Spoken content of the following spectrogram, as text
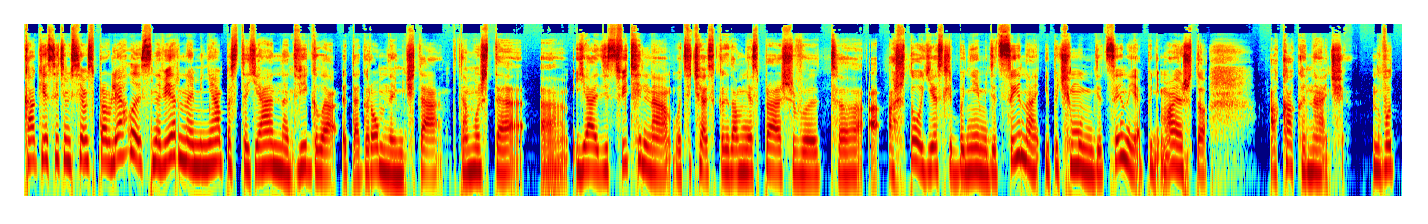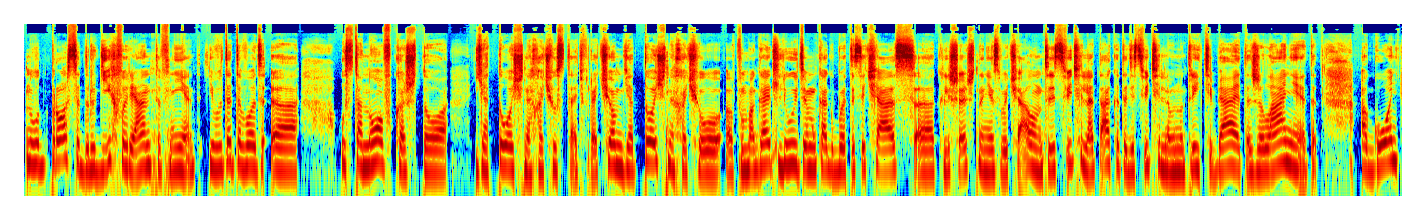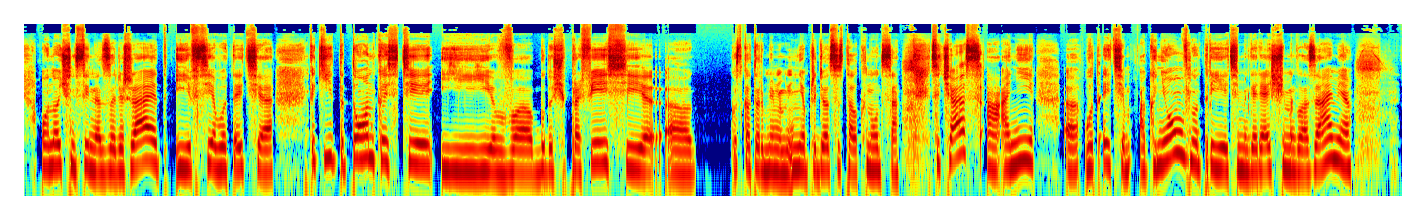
Как я с этим всем справлялась? Наверное, меня постоянно двигала эта огромная мечта, потому что э, я действительно, вот сейчас, когда меня спрашивают, э, а, а что, если бы не медицина, и почему медицина, я понимаю, что а как иначе? Ну вот, ну вот просто других вариантов нет. И вот эта вот э, установка, что я точно хочу стать врачом, я точно хочу э, помогать людям, как бы это сейчас э, клишешно не звучало, но это действительно так, это действительно внутри тебя, это желание, этот огонь, он очень сильно заряжает, и все вот эти какие-то тонкости и в будущей профессии, э, с которыми мне придется столкнуться. Сейчас а, они а, вот этим огнем внутри, этими горящими глазами,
